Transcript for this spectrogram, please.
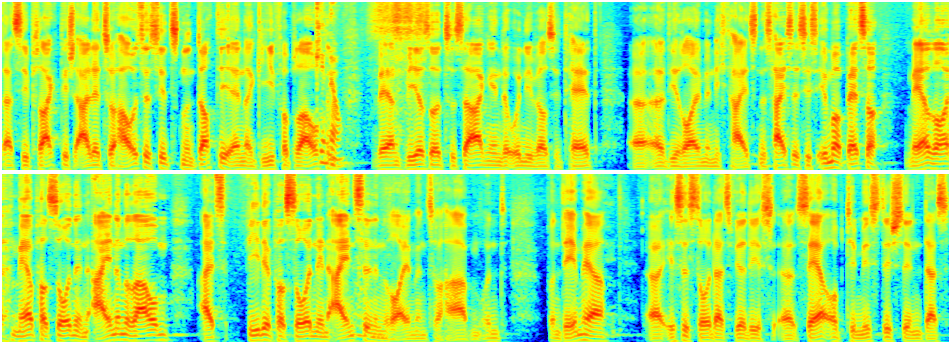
dass sie praktisch alle zu Hause sitzen und dort die Energie verbrauchen, genau. während wir sozusagen in der Universität äh, die Räume nicht heizen. Das heißt, es ist immer besser, mehr, mehr Personen in einem Raum als viele Personen in einzelnen Räumen zu haben. Und von dem her äh, ist es so, dass wir dies, äh, sehr optimistisch sind, dass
